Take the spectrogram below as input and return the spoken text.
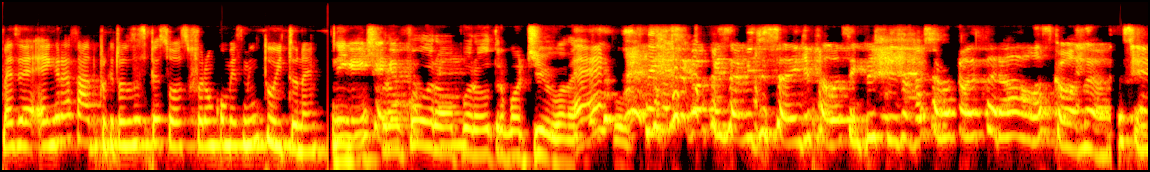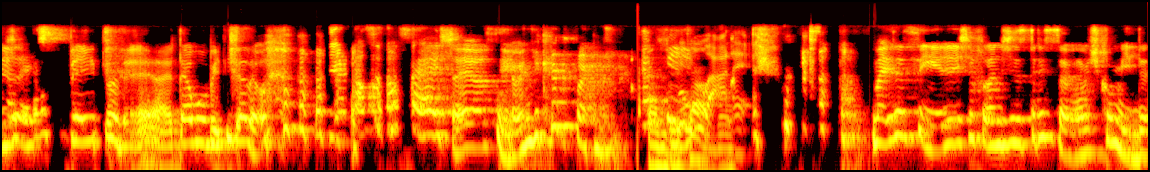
Mas é, é engraçado, porque todas as pessoas foram com mesmo intuito, né? Ninguém chegou Procurou é. por outro motivo, né? É. Ninguém chegou com exame de sangue e falou assim: precisa baixar meu colesterol, lascou. Não. Assim, é, gente. Feito, né? Até o momento ainda não. E a calça não fecha, é assim, a única coisa. Vamos lá, né? Mas assim, a gente tá falando de restrição de comida.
